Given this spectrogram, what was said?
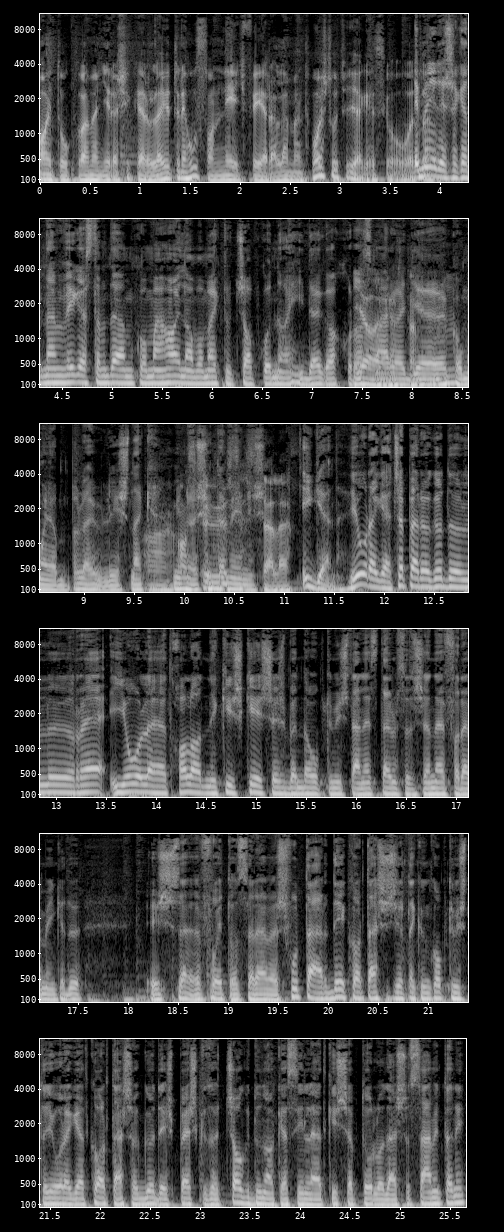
ajtókkal mennyire sikerül lejutni. 24 félre lement most, úgyhogy egész jó volt. Én méréseket nem végeztem, de amikor már hajnalban meg tud csapkodni a hideg, akkor Ja, azt már értem. egy Mhm. komolyabb leülésnek Ah, minősítem én is. szele. Igen. Jó reggel, Cseperről Gödöllőre jól lehet haladni, kis késésben, de optimistán ez természetesen ne reménykedő és folyton szerelmes futár. D-kartás is írt nekünk optimista jó reggelt, kartás a Göd és Pest között csak Dunakeszin lehet kisebb torlódásra számítani.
